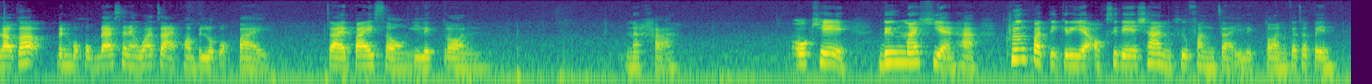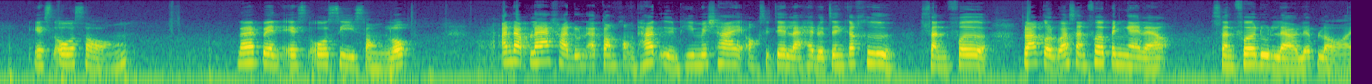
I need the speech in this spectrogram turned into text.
แล้วก็เป็นบวกหกได้แสดงว่าจ่ายความเป็นลบออกไป จ่ายไปสองอิเล็กตรอนนะคะ โอเค ดึงมาเขียนค่ะ เครื่องปฏิกิริยาออกซิเดชันคือฝั่งจ่ายอิเล็กตรอนก็จะเป็น SO 2 ได้เป็น SO4 2ลบ อันดับแรกค่ะ ดุลอะตอมของธาตุอื่นที่ไม่ใช่ออกซิเจนและไฮโดรเจนก็คือซัลเฟอร์ ปรากฏว่าซัลเฟอร์เป็นไงแล้ว ซัลเฟอร์ดุลแล้วเรียบร้อย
